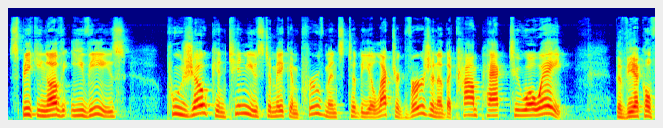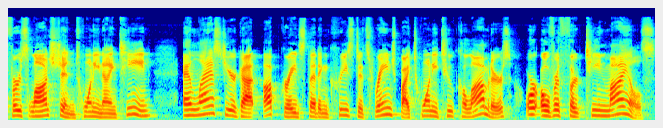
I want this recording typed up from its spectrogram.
Speaking of EVs, Peugeot continues to make improvements to the electric version of the Compact 208. The vehicle first launched in 2019 and last year got upgrades that increased its range by 22 kilometers or over 13 miles.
